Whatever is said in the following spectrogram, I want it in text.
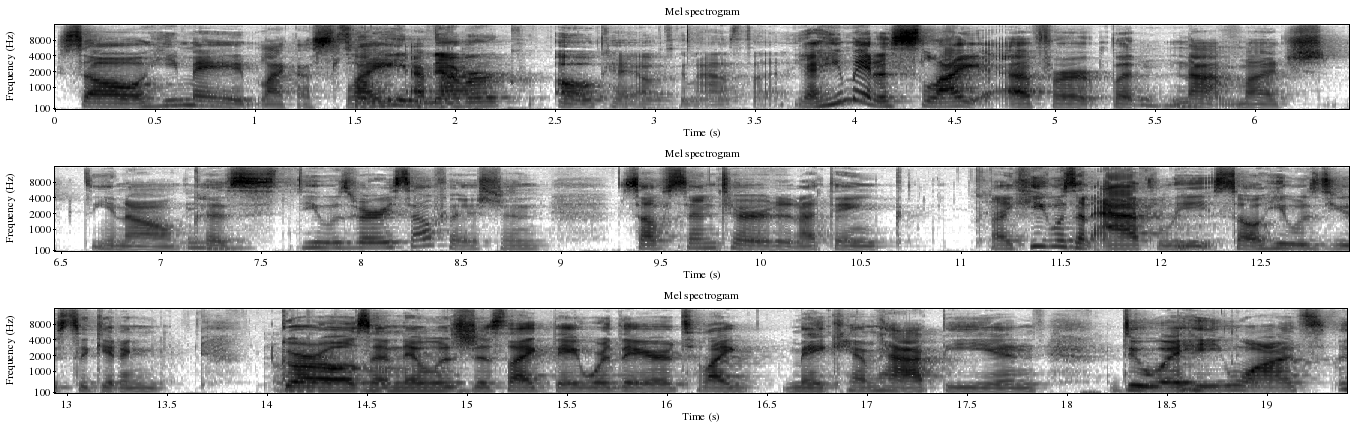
So he made like a so slight he effort. never. Oh, okay. I was gonna ask that. Yeah, he made a slight effort, but Mm-hmm. not much, you know, because he was very selfish and self centered. And I think, like, he was an athlete, so he was used to getting girls, and it was just like they were there to, like, make him happy and do what he wants.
